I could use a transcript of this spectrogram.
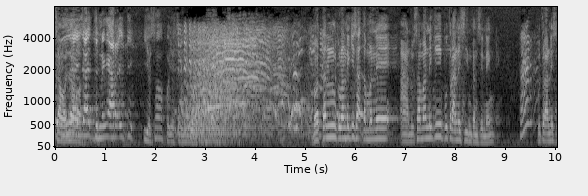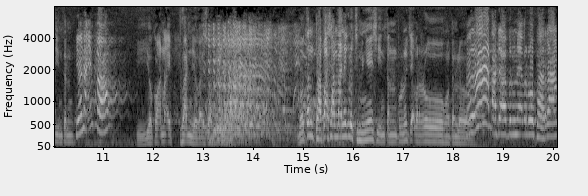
siapa? iya jenenge arek iki. Iya sapa ya jenenge? Mboten kula niki sak temene anu sama niki putrane sinten sining? Hah? Putrane sinten? Ya anake wong. Iya kok anake ban ya kok iso. Mboten bapak sampean niku lho jenenge sinten? Perlu cek weruh ngoten lho. Alah, kada perlu nek perlu barang.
